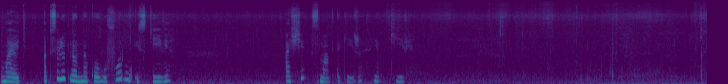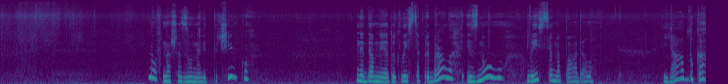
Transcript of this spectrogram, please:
мають абсолютно однакову форму із ківі. А ще смак такий же, як ківі. Ну, от наша зона відпочинку. Недавно я тут листя прибрала і знову листя нападало. Яблука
